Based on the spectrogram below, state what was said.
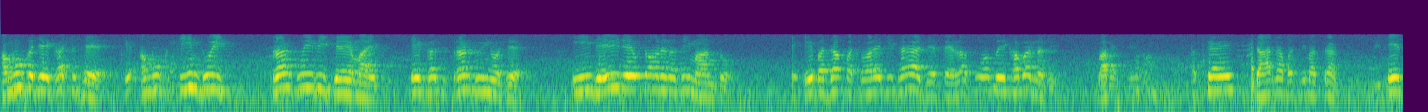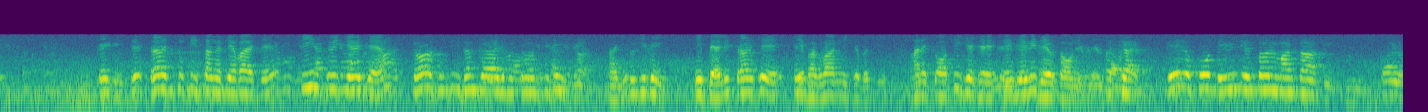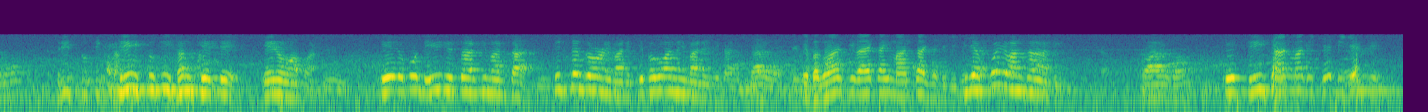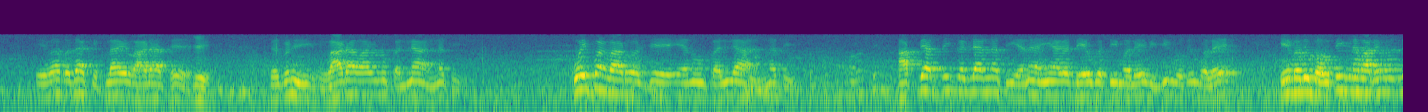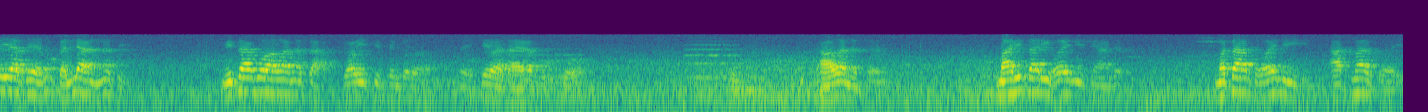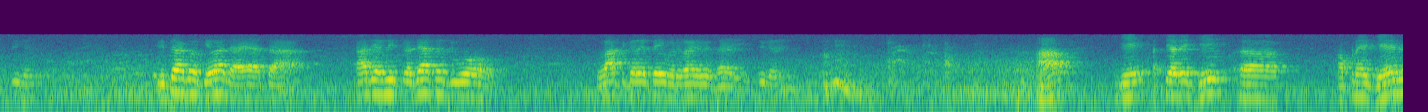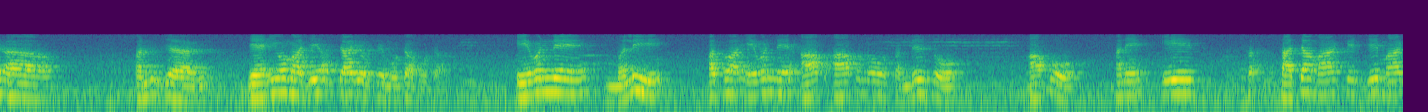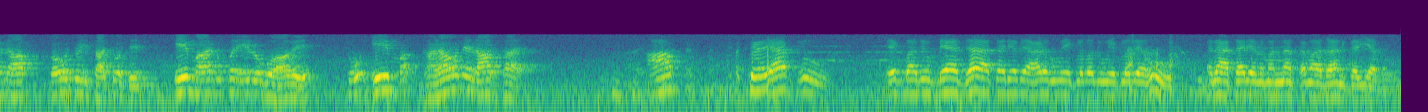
અમુક જે કચ્છ છે કે અમુક તીન સુઈ ત્રણ સુઈ બી છે એમાં એ ગચ્છ ત્રણ નો છે. એ દેવી દેવતાઓને નથી માનતો. એ બધા પછવાડેથી થયા છે. પહેલા શું હતું એ ખબર નથી. અત્યારે ચાર ના બદલીમાં ત્રણ. એ કઈ ત્રણ સ્તુતિ સંઘ કહેવાય છે. તીન સ્તુતિ કહે છે એમ. ત્રણ સુધી શંકર ત્રણ સુધી હાજી. સ્તુતિ કઈ? એ પહેલી ત્રણ છે એ ભગવાનની છે બધી. અને ચોથી જે છે એ દેવી દેવતાઓની છે. અચ્છા એ લોકો દેવી દેવતાઓને માનતા નથી. સ્તુતિ સ્ત્રી સંઘ. છે તે એનો પણ. એ લોકો દેવી દેવતા નથી. માનતા તીર્થંકરો નહીં માને છે ભગવાન નહીં માને છે ખાલી. એ ભગવાન સિવાય કઈ માનતા જ નથી બીજા. કોઈ માનતા નથી. એ સ્ત્રી ત્રણમાંથી છે બીજા એવા બધા કેટલાય વાડા છે. વાડા વાળાનું કલ્યાણ નથી. કોઈ પણ વાડો છે, એનું કલ્યાણ નથી. આત્યાર્થિક કલ્યાણ નથી. અને અહીંયા દેવગતિ મળે, બીજું બધું મળે. એ બધું ભૌતિક ને માટે તૈયાર છે, એનું કલ્યાણ નથી. વિતાગો આવા નતા ચોવીસ તીર્થંકરો કેવા ડાયા પુરુષો આવા નતા મારી તારી હોય નહીં ત્યાં આગળ. મતાર્થ હોય નહીં, આત્માર્થ હોય. શું કહે? વિતરાગો કેવા ડાયા હતા? આજે એમની પ્રજા તો જુઓ, વાત કરે તે વડવાયો થાય. શું કરે? આ જે અત્યારે જે આપણે જૈન જૈનીઓમાં જે આચાર્યો છે મોટા મોટા, એવનને મળી અથવા એવનને આપ આપનો સંદેશો આપો અને એ સાચા માર્ગ કે જે માર્ગ આપ કહો છો એ સાચો છે, એ માર્ગ ઉપર એ લોકો આવે તો એ ઘણાઓને લાભ થાય. એક બાજુ બે હજાર આચાર્ય બે હાડ હું એકલો બાજુ એકલો બે હું. અને આચાર્ય મનના સમાધાન કરી આપું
